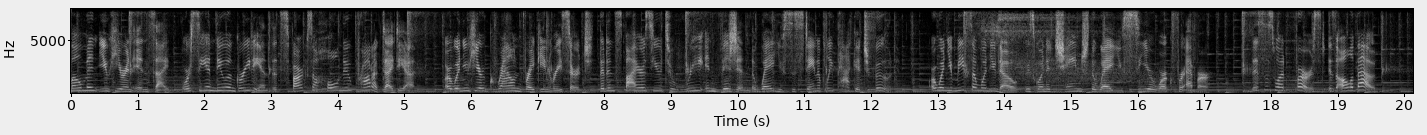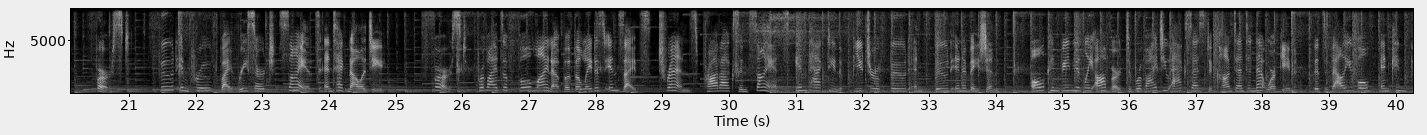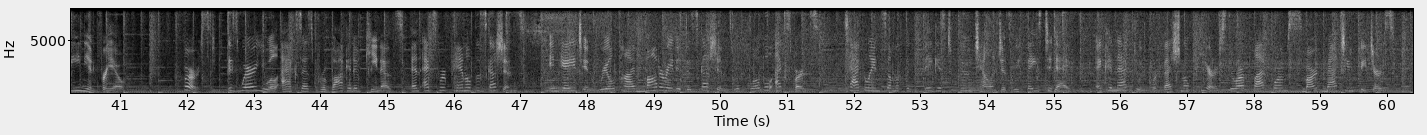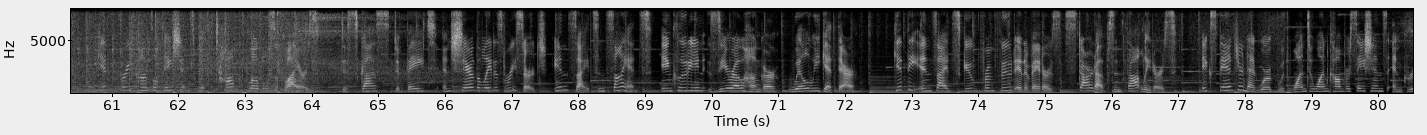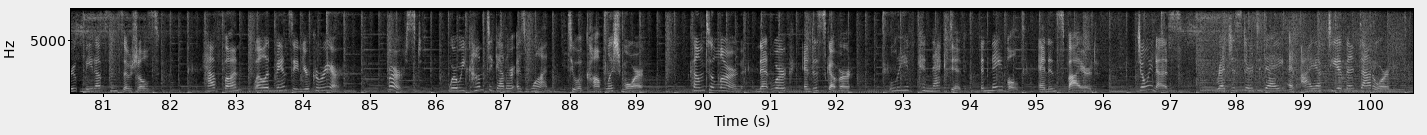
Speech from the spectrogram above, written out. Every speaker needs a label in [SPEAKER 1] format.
[SPEAKER 1] moment you hear an insight or see a new ingredient that sparks a whole new product idea, or when you hear groundbreaking research that inspires you to re envision the way you sustainably package food, or when you meet someone you know who's going to change the way you see your work forever. This is what FIRST is all about. FIRST, food improved by research, science, and technology. FIRST provides a full lineup of the latest insights, trends, products, and science impacting the future of food and food innovation, all conveniently offered to provide you access to content and networking that's valuable and convenient for you. First is where you will access provocative keynotes and expert panel discussions, engage in real-time moderated discussions with global experts, tackling some of the biggest food challenges we face today and connect with professional peers through our platform's smart matching features. Get free consultations with top global suppliers. Discuss, debate, and share the latest research, insights, and science, including Zero Hunger Will We Get There? Get the inside scoop from food innovators, startups, and thought leaders. Expand your network with one to one conversations and group meetups and socials. Have fun while advancing your career. First, where we come together as one to accomplish more. Come to learn, network, and discover. Leave connected, enabled, and inspired. Join us. Register today at iftevent.org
